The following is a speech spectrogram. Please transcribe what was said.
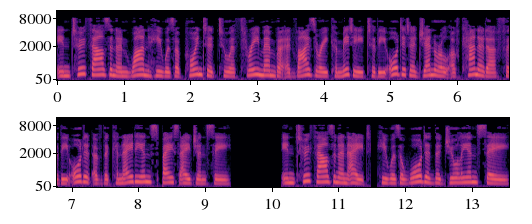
In 2001 he was appointed to a three-member advisory committee to the Auditor General of Canada for the audit of the Canadian Space Agency. In 2008, he was awarded the Julian C.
